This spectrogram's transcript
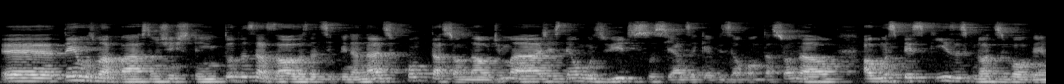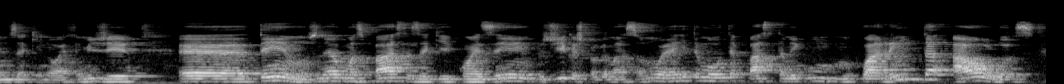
é, temos uma pasta onde a gente tem todas as aulas da disciplina análise computacional de imagens, tem alguns vídeos associados aqui à visão computacional, algumas pesquisas que nós desenvolvemos aqui no UFMG, é, temos né, algumas pastas aqui com exemplos, dicas de programação no R, e tem uma outra pasta também com 40 aulas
